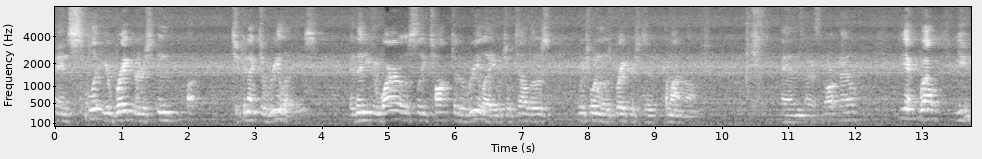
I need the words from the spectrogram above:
and split your breakers in, uh, to connect to relays. And then you can wirelessly talk to the relay, which will tell those, which one of those breakers to come on and off. And a smart panel? yeah, well, you,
